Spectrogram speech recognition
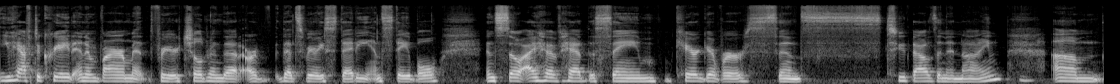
you have to create an environment for your children that are that's very steady and stable. And so i have had the same caregiver since 2009 um,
